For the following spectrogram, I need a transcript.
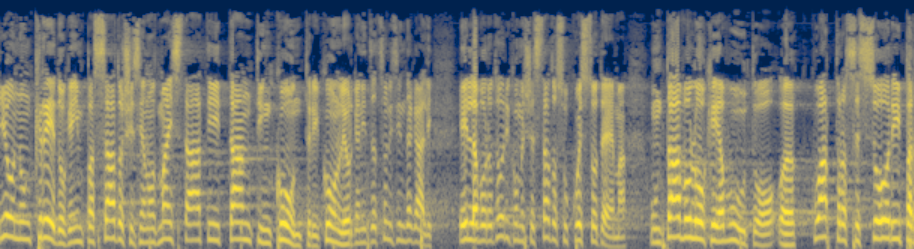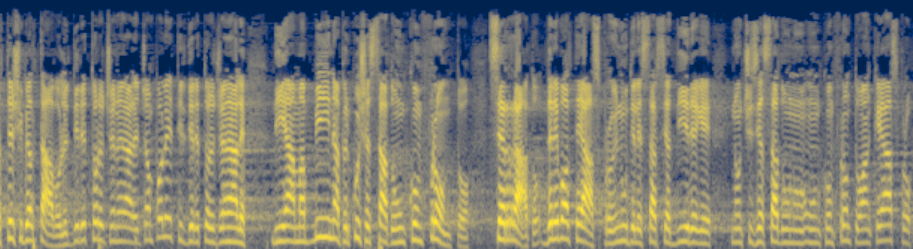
Io non credo che in passato ci siano mai stati tanti incontri con le organizzazioni sindacali e i lavoratori come c'è stato su questo tema. Un tavolo che ha avuto eh, quattro assessori partecipi al tavolo, il direttore generale Giampaoletti, il direttore generale di Amabina, per cui c'è stato un confronto serrato, delle volte aspro, inutile starsi a dire che non ci sia stato un, un confronto anche aspro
